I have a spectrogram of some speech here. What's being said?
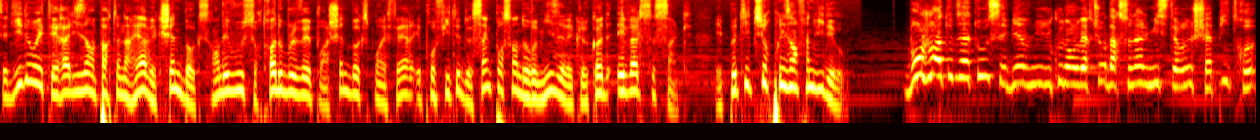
Cette vidéo a été réalisée en partenariat avec Shenbox. Rendez-vous sur www.shenbox.fr et profitez de 5% de remise avec le code EVALS5. Et petite surprise en fin de vidéo. Bonjour à toutes et à tous et bienvenue du coup dans l'ouverture d'Arsenal Mystérieux chapitre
